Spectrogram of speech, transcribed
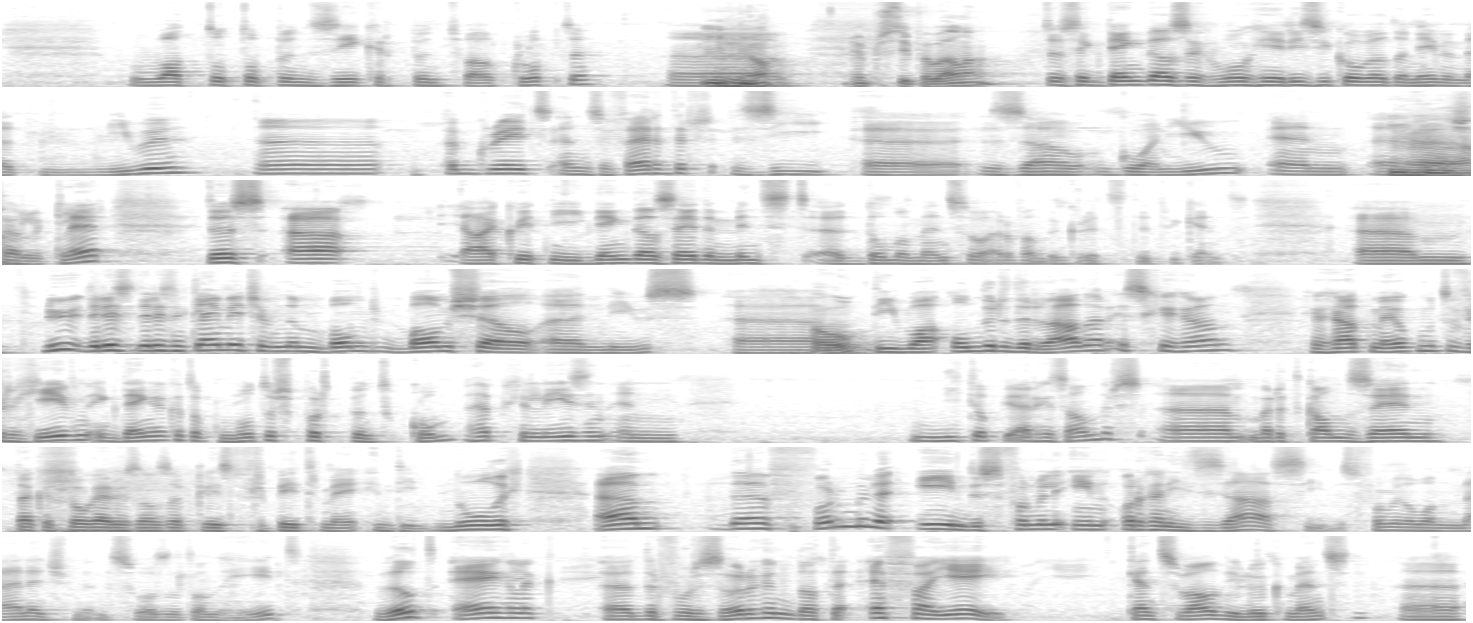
Wat tot op een zeker punt wel klopte. Eh, Mhm. Ja. In principe wel, hè. Dus ik denk dat ze gewoon geen risico wilden nemen met nieuwe eh, upgrades en zo verder. Zie eh Zhao Guanyu en eh, Ja. Charles Leclerc. Dus ja, ik weet niet. Ik denk dat zij de minst domme mensen waren van de grid dit weekend. Ehm, nu, er is, er is een klein beetje een bom, bombshell nieuws. eh, Oh. Die wat onder de radar is gegaan. Je gaat mij ook moeten vergeven. Ik denk dat ik het op motorsport.com heb gelezen. En niet op ergens anders. Ehm, maar het kan zijn dat ik het toch ergens anders heb gelezen. Verbeter mij indien nodig. Ehm, de Formule 1, dus Formule 1 organisatie, dus Formula 1 Management, zoals dat dan heet, wilt eigenlijk eh, ervoor zorgen dat de FIA, kent ze wel, die leuke mensen, eh,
